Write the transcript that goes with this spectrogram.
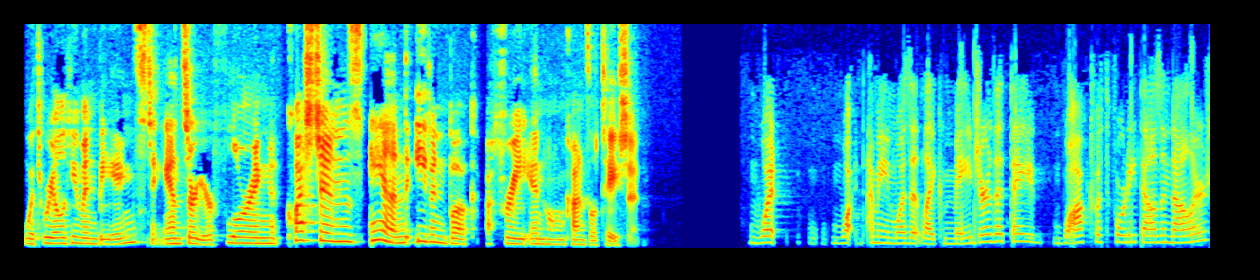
with real human beings to answer your flooring questions and even book a free in home consultation. What, what, I mean, was it like major that they walked with $40,000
